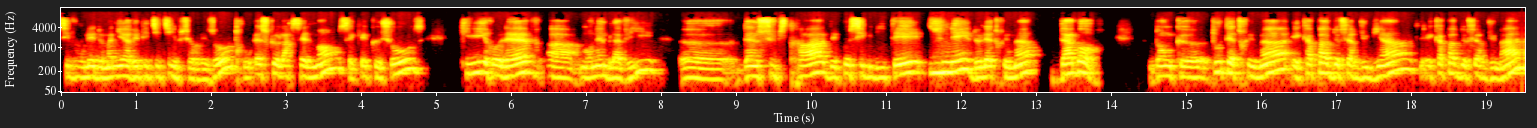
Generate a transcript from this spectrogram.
si vous voulez, de manière répétitive sur les autres, ou est-ce que l'harcèlement, c'est quelque chose qui relève, à mon humble avis, d'un substrat, des possibilités innées de l'être humain d'abord. Donc, tout être humain est capable de faire du bien, est capable de faire du mal,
